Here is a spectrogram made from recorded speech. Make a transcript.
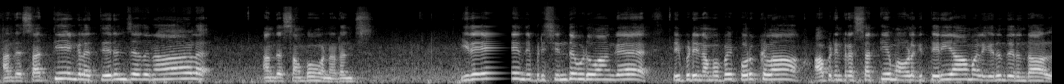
அந்த சத்தியங்களை தெரிஞ்சதுனால அந்த சம்பவம் நடந்துச்சு. இதே இந்த இப்படி சிந்த விடுவாங்க இப்படி நம்ம போய் பொறுக்கலாம் அப்படின்ற சத்தியம் அவளுக்கு தெரியாமல் இருந்திருந்தால்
